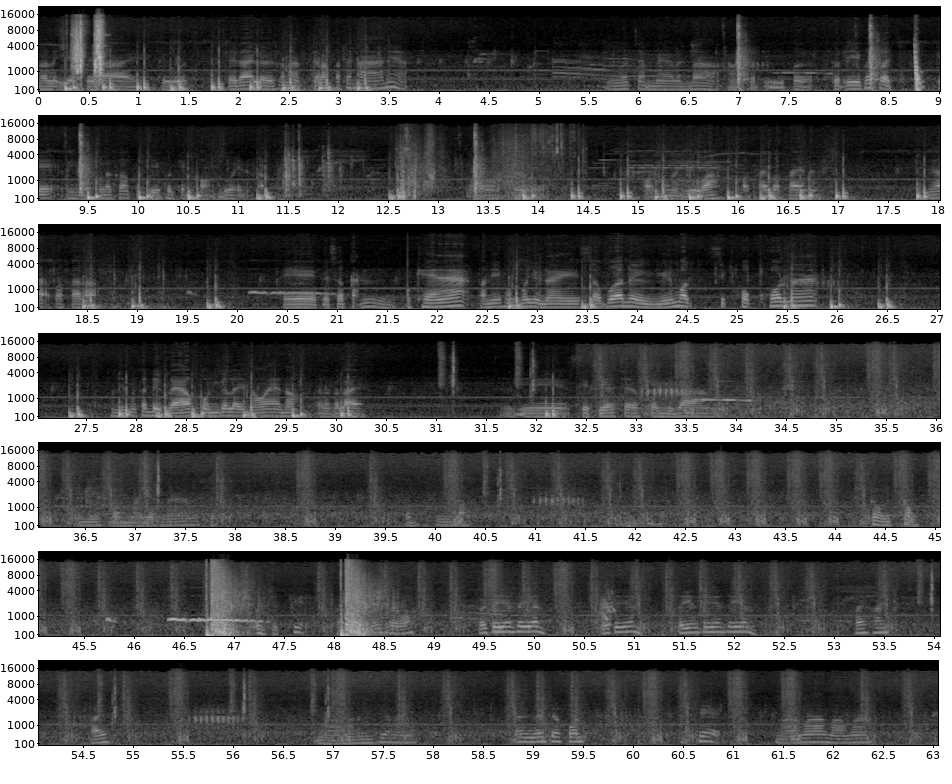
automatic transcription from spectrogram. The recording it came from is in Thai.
รายละเอียดใช้ได้ถือว่าใช้ได้เลยขนาดกำลังพัฒนาเนี่ยหรือว่าจะแมวเป็นบ้าอะกด E เปิด กด E เพื่อเปิดเกะนะครับแล้วก็กด E เพื่อเก็บของด้วยนะครับโอเคขอตรงไหนดีวะปลอดภัยปลอดภัยนะเนี่ยปลอดภัยแล้ว ไปเซิร์ฟกัน โอเคนะ ตอนนี้ผมก็อยู่ในเซิร์ฟเวอร์หนึ่งมีทั้งหมด 16 คนนะฮะตอนนี้มันก็ดึกแล้วคนก็เลยน้อยเนาะแต่ไม่เป็นไรมีสิทธิ์ที่จะเจอคนอยู่บ้างมีคนมาเยอะมากรู้สึกคนที่บอก go let's go เอ้ยเจ็ดพี่ไปไปไปวะ เฮ้ยใจเย็นใจเย็นเฮ้ยใจเย็นใจเย็นใจเย็นใจเย็นไปไปไปหมามันเที่ยอะไรเฮ้ยเฮ้ยเจอคนโอเคหมามาหมามา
